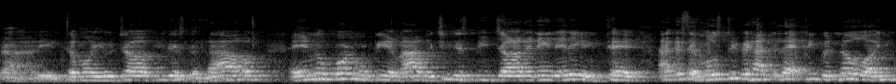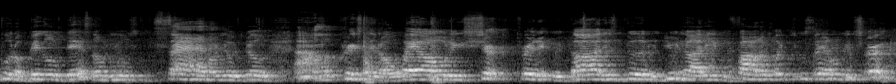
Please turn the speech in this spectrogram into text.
You come on your job, you just allow Ain't no wrong with being loud, but you just be jotting in that in. Like I said, most people have to let people know, or you put a big old desk on your sign on your door, I'm a Christian, or wear all these shirts printed with God is good, and you're not even following what you say on the shirt.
